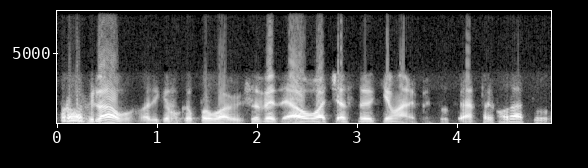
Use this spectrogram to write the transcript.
probabil au, adică nu că probabil, să vede, au această chemare, pentru că antrenoratul,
